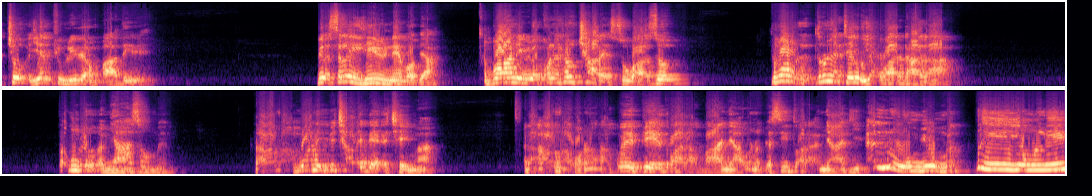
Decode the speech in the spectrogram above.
အချို့အရက်ဖြူလေးတွေတောင်ပါသေးတယ်ပြီးတော့စလိတ်လေးတွေနဲ့ပေါ့ဗျာအပေါ်ကနေပြီးတော့ခုနှစ်ထုတ်ချတယ်ဆိုပါစို့ သူတို့သူတို့လက်ထဲကိုရောက်သွားတာကသုံးလို့အများဆုံးပဲဒါမှအပေါ်ကနေပစ်ချလိုက်တဲ့အချိန်မှာဒါအောက်မှာပေါ့နော်ကွဲပြဲသွားတာဘာညာပေါ့နော်ပျက်စီးသွားတာအများကြီးအဲ့လိုမျိုးမသေးုံလေး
